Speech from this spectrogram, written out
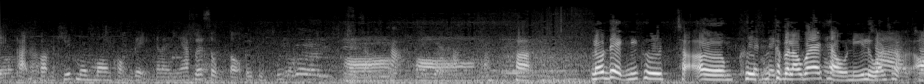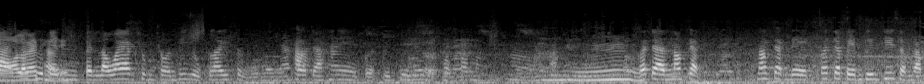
ด็กๆ ผ่านความคิดมุมมองของเด็กอะไรเงี้ยเพื่อส่งต่อไปถึงผู้ใหญ่อ๋อในสังคมอ๋อค่ะ แล้วเด็กนี่คือเออคือจะเป็นละแวกแถวนี้หรือว่าใช่อ๋อใช่ละแวก็กคือแถวเป็นนี้เป็นละแวกชุมชนที่อยู่ใกล้ศูนย์อะไรเงี้ยก็จะให้เปิดพื้นที่ให้เด็กเขาเข้ามาอืม ก็จะนอกจากนอกจากเด็กก็จะเป็นพื้นที่สำหรับ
